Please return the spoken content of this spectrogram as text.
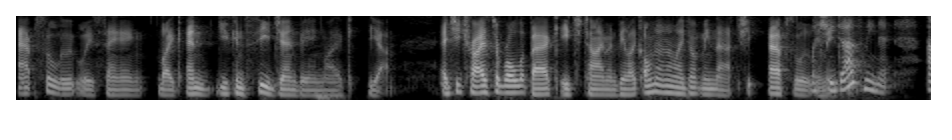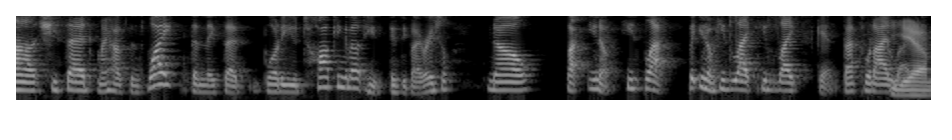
absolutely saying like, and you can see Jen being like, yeah. And she tries to roll it back each time and be like, "Oh no, no, I don't mean that." She absolutely. But she does mean it. Uh, she said, "My husband's white." Then they said, "What are you talking about? He's is he biracial?" No, but you know he's black. But you know he's light. He's light skinned. That's what I like. Yeah.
